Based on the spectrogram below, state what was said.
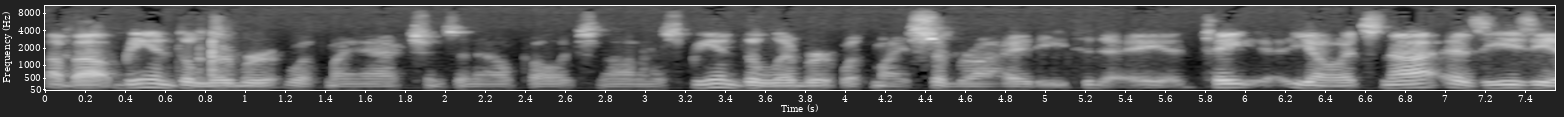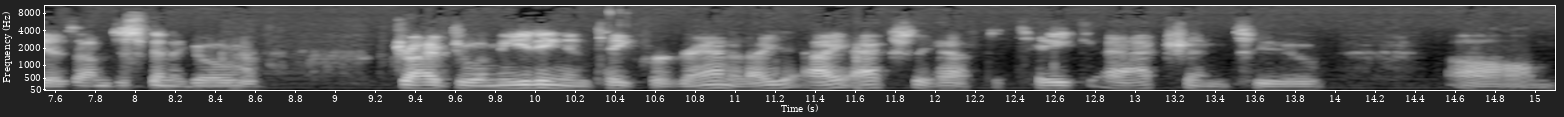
about being deliberate with my actions in Alcoholics Anonymous, being deliberate with my sobriety today. It take you know, it's not as easy as I'm just going to go drive to a meeting and take for granted. I I actually have to take action to um,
